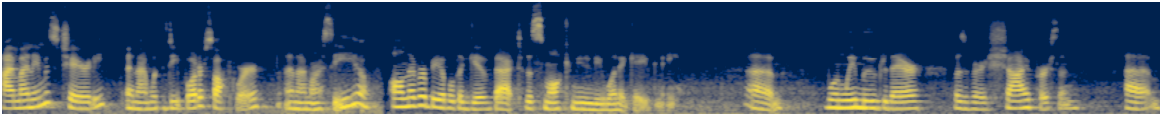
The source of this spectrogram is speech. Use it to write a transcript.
Hi, my name is Charity, and I'm with Deep Water Software, and I'm our CEO. I'll never be able to give back to the small community what it gave me. Um, when we moved there, I was a very shy person um,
